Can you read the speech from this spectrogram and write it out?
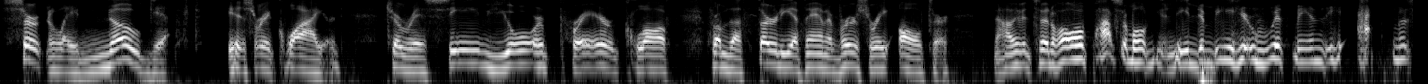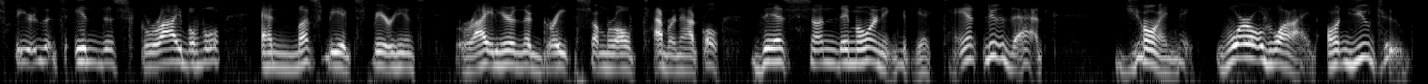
certainly no gift is required to receive your prayer cloth from the 30th anniversary altar. Now, if it's at all possible, you need to be here with me in the atmosphere that's indescribable and must be experienced right here in the great Summerall Tabernacle this Sunday morning. If you can't do that, join me worldwide on YouTube,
